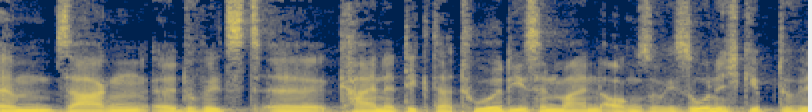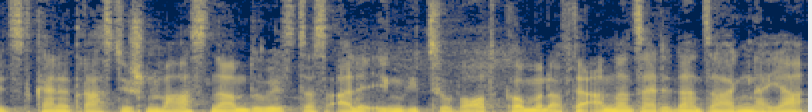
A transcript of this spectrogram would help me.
ähm, sagen, äh, du willst äh, keine Diktatur, die es in meinen Augen sowieso nicht gibt. Du willst keine drastischen Maßnahmen. Du willst, dass alle irgendwie zu Wort kommen. Auf der anderen Seite dann sagen, na ja,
